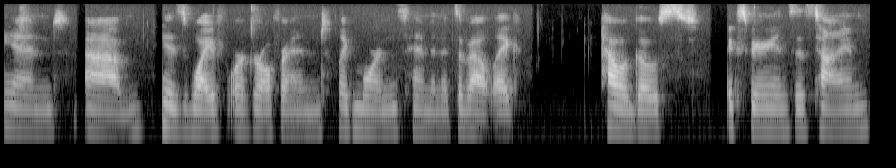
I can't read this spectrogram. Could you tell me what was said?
and um, his wife or girlfriend like mourns him, and it's about like how a ghost experiences time.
